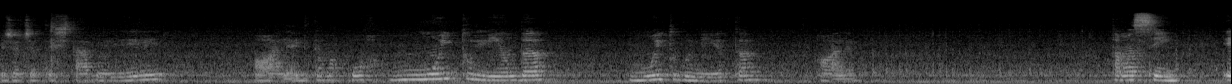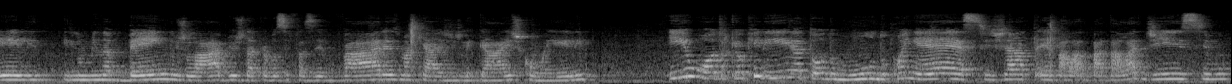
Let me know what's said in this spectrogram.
Eu já tinha testado ele. Olha, ele tem uma cor muito linda, muito bonita. Olha. Então, assim, ele ilumina bem os lábios, dá pra você fazer várias maquiagens legais com ele. E o outro que eu queria, todo mundo conhece, já é badaladíssimo,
